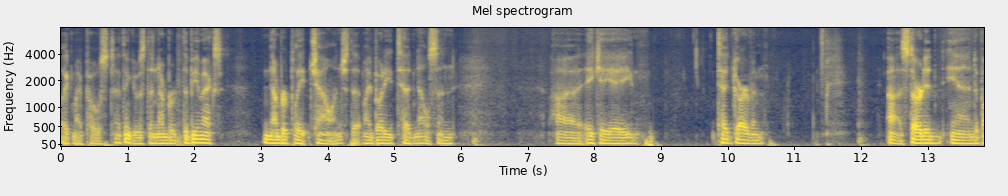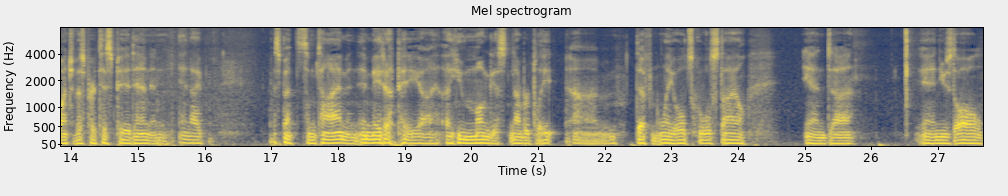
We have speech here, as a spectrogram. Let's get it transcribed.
like my post. I think it was the number the BMX number plate challenge that my buddy Ted Nelson, uh, aka Ted Garvin, uh, started, and a bunch of us participated in, and and I. I spent some time and, and made up a uh, a humongous number plate, um, definitely old school style, and uh, and used all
